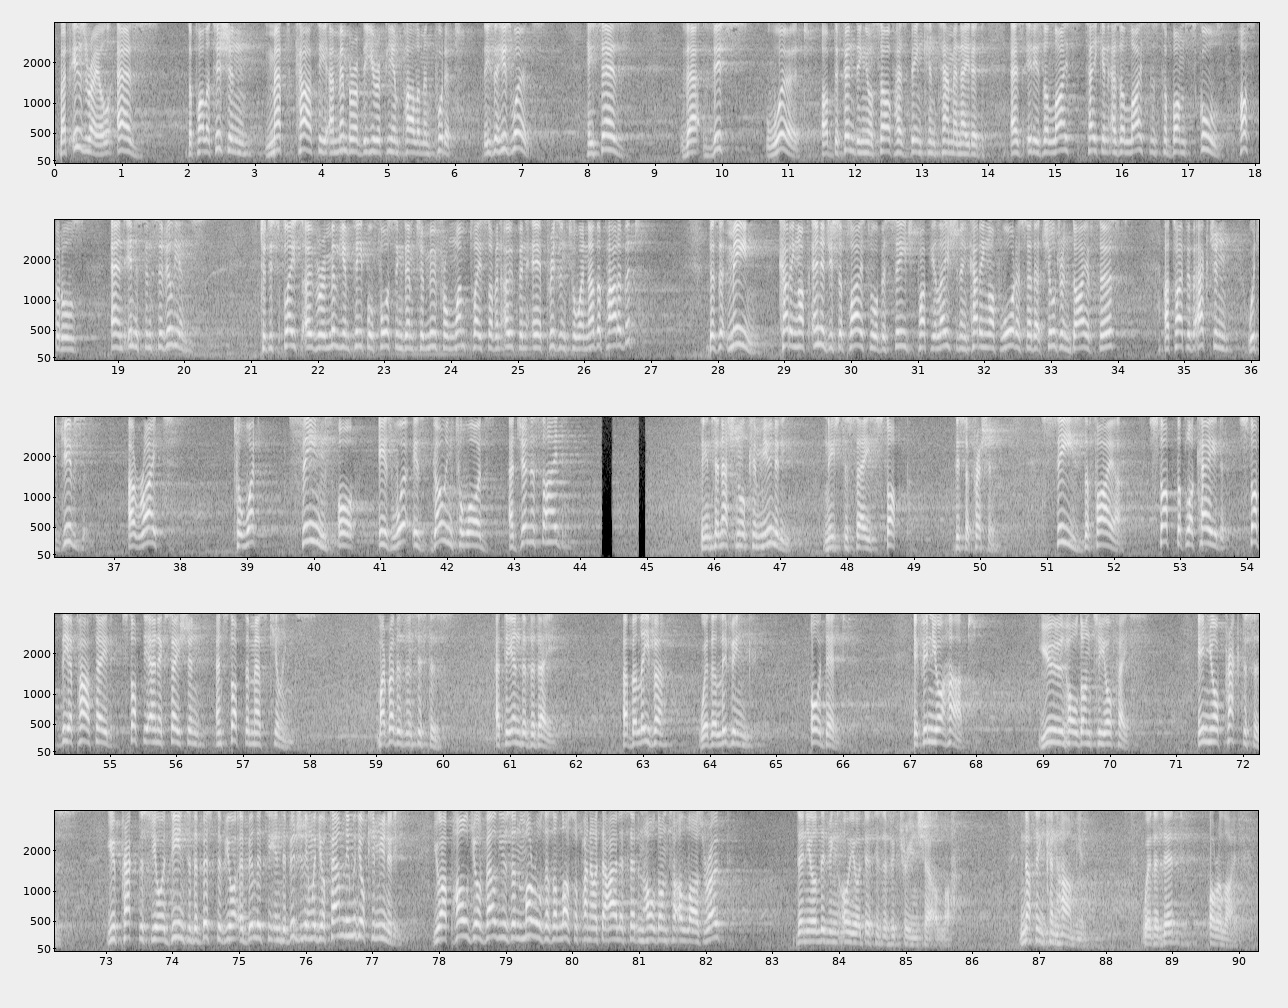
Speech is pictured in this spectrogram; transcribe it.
But Israel, as the politician Matt Carthy, a member of the European Parliament, put it, these are his words. He says that this word of defending yourself has been contaminated as it is a license, taken as a license to bomb schools, hospitals, and innocent civilians. To displace over a million people, forcing them to move from one place of an open air prison to another part of it? Does it mean cutting off energy supplies to a besieged population and cutting off water so that children die of thirst? A type of action which gives a right to what seems or is, is going towards a genocide? The international community needs to say, stop this oppression, seize the fire, stop the blockade, stop the apartheid, stop the annexation, and stop the mass killings. My brothers and sisters, at the end of the day, a believer, whether living or dead, if in your heart you hold on to your faith, in your practices, you practice your deen to the best of your ability individually and with your family and with your community. You uphold your values and morals as Allah subhanahu wa ta'ala said and hold on to Allah's rope, then your living or your death is a victory, insha'Allah. Nothing can harm you, whether dead or alive.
